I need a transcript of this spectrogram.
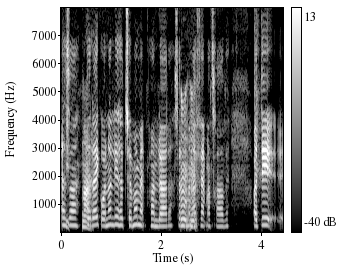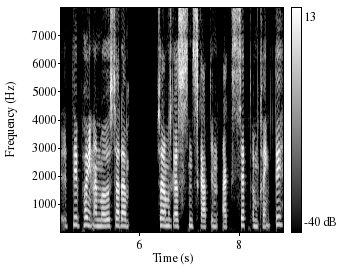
altså, nej. det er da ikke underligt at have tømmermand på en lørdag, selvom mm-hmm. man er 35. Og det, det på en eller anden måde, så er der, så er der måske også sådan skabt en accept omkring det.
